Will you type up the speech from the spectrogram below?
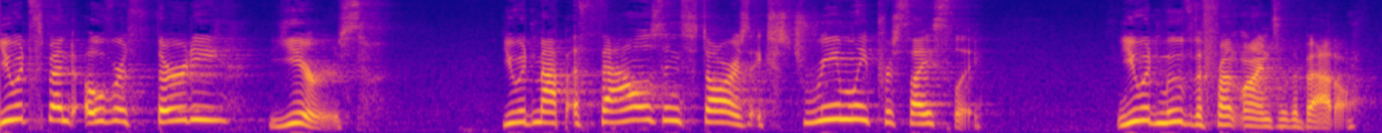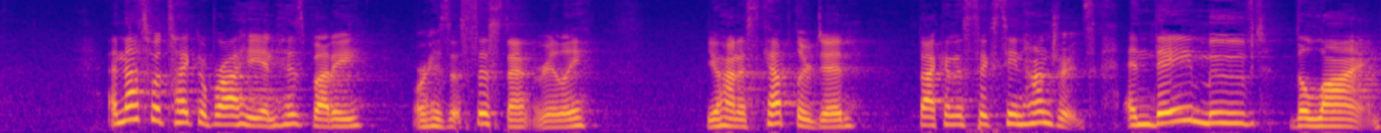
you would spend over 30 years. You would map a thousand stars extremely precisely. You would move the front lines of the battle. And that's what Tycho Brahe and his buddy, or his assistant really, Johannes Kepler did back in the 1600s. And they moved the line,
